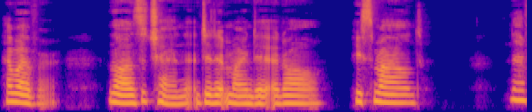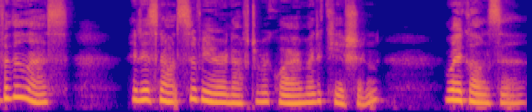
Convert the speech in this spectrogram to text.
However, Lan Chen didn't mind it at all. He smiled. Nevertheless, it is not severe enough to require medication. Wei Gongzi,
